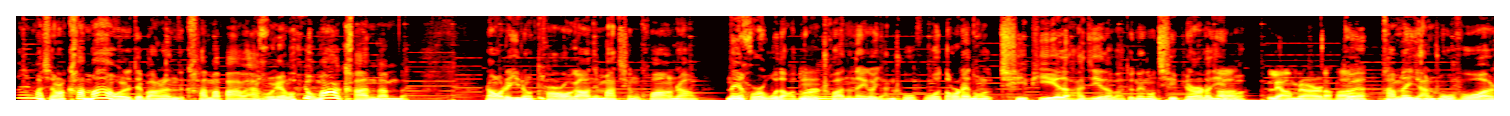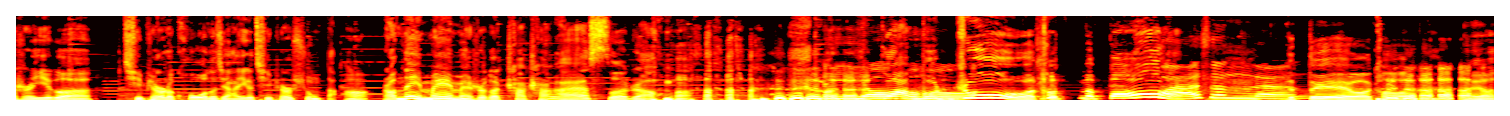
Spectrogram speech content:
我他妈心话看嘛？我说这帮人看嘛八百回了，我有嘛看他们的？然后我这一扭头，我告诉你嘛情况，你知道吗？那会儿舞蹈队儿穿的那个演出服、都是那种漆皮的，还记得吧？就那种漆皮儿的衣服。啊，亮面的哈，对他们那演出服啊，是一个漆皮儿的裤子加一个漆皮儿胸挡，然后那妹妹是个叉叉 S，知道吗？挂不住，我操，他妈薄了。对，我靠！哎呀，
